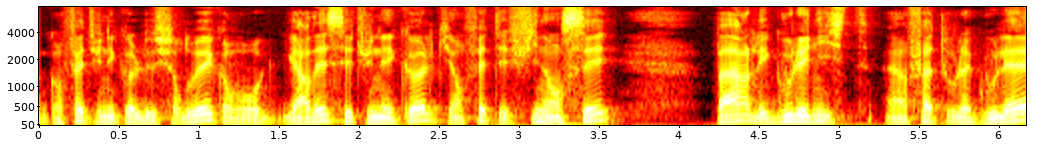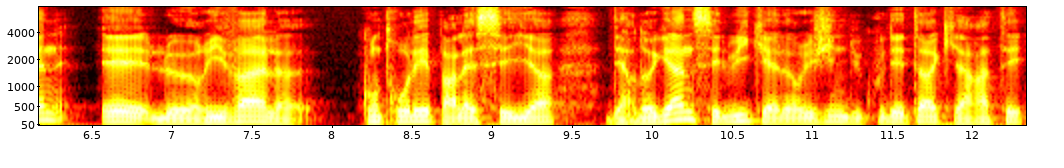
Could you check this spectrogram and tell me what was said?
Donc en fait, une école de surdoués, quand vous regardez, c'est une école qui en fait est financée par les goulénistes. Un Fatoula Goulen est le rival contrôlé par la CIA d'Erdogan. C'est lui qui est à l'origine du coup d'État qui a raté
